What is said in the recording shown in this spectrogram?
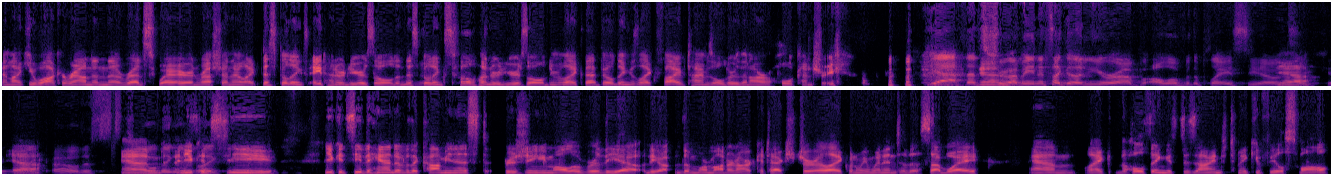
and like you walk around in the red square in russia and they're like this building's 800 years old and this building's 1200 years old and you're like that building is like five times older than our whole country. Yeah that's and, true i mean it's like in europe all over the place you know yeah like, yeah. like, oh this building and, and you could like... see you could see the hand of the communist regime all over the uh, the uh, the more modern architecture like when we went into the subway and like the whole thing is designed to make you feel small.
